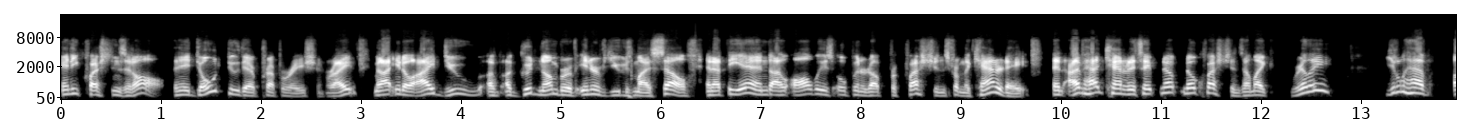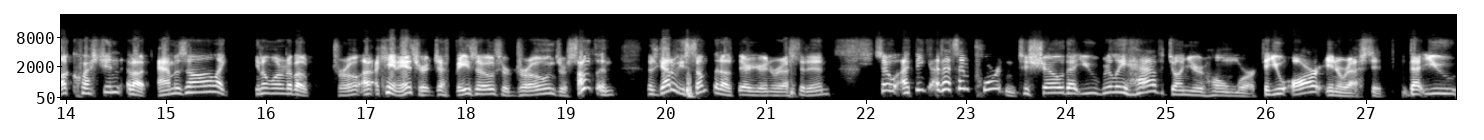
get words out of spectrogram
any questions at all, and they don't do their preparation. Right? I mean, I, you know, I do a, a good number of interviews myself, and at the end, I'll always open it up for questions from the candidate. And I've had candidates say, "Nope, no questions." I'm like, "Really? You don't have a question about Amazon? Like, you don't want to know about drone. I can't answer it. Jeff Bezos or drones or something. There's got to be something out there you're interested in. So I think uh, that's important to show that you really have done your homework, that you are interested, that you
